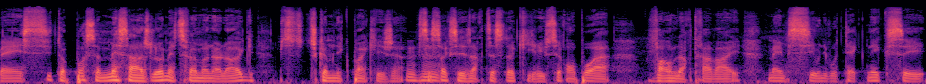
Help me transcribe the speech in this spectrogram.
Ben, si tu n'as pas ce message-là, mais tu fais un monologue, puis tu ne communiques pas avec les gens. Mhm. C'est ça que ces artistes-là qui réussiront pas à vendre leur travail, même si au niveau technique, c'est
